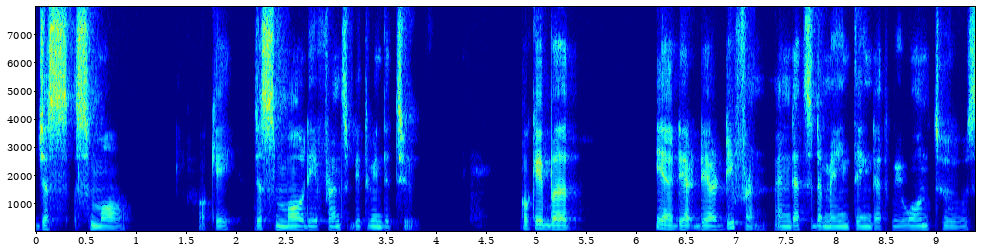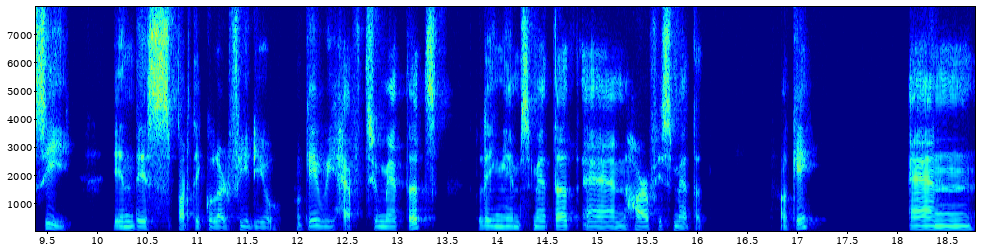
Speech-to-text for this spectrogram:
just small, okay, just small difference between the two. Okay, but yeah, they're, they are different. And that's the main thing that we want to see in this particular video. Okay, we have two methods, Li-Nghiem's method and Harvey's method. Okay, and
